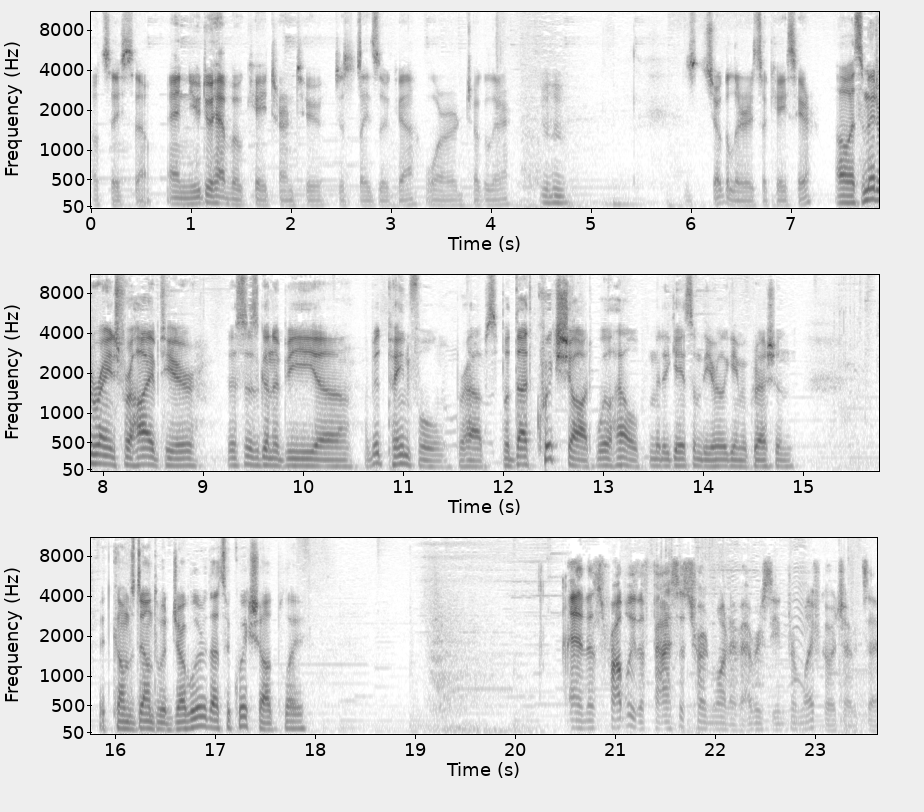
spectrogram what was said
I would say so. And you do have okay turn two, just like Zuka or Juggler. Mm-hmm. Juggler is a case here. Oh, it's mid range for hyped here. This is gonna be uh, a bit painful, perhaps, but that quick shot will help mitigate some of the early game aggression. If it comes down to a juggler, that's a quick shot play. And that's probably the fastest turn one I've ever seen from Lifecoach, I would say.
